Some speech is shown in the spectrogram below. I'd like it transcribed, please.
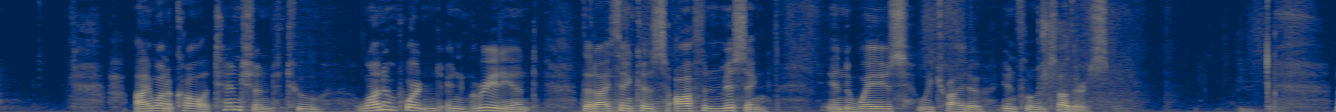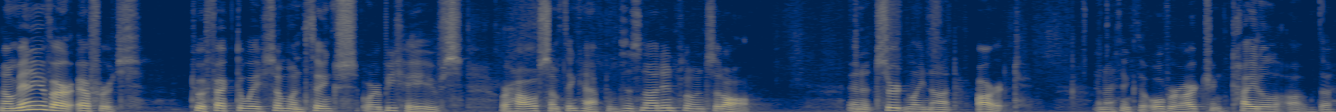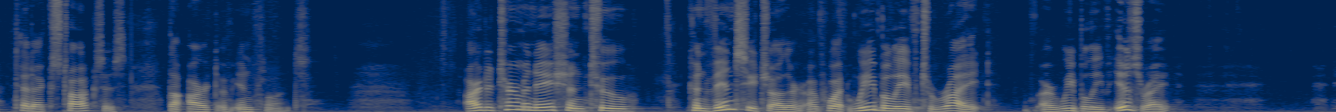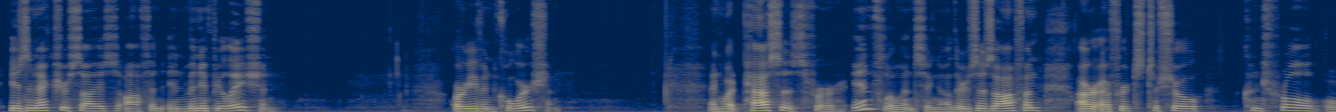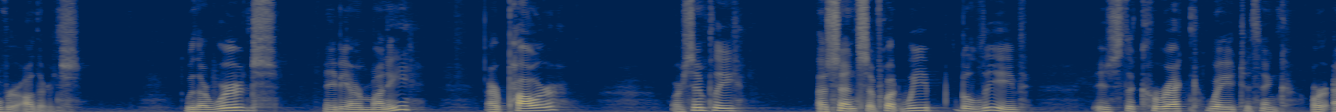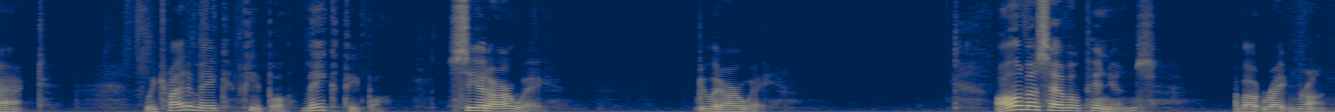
I want to call attention to one important ingredient that I think is often missing in the ways we try to influence others. Now, many of our efforts to affect the way someone thinks or behaves or how something happens is not influence at all. And it's certainly not art. And I think the overarching title of the TEDx talks is The Art of Influence. Our determination to convince each other of what we believe to right, or we believe is right, is an exercise often in manipulation or even coercion. And what passes for influencing others is often our efforts to show control over others with our words, maybe our money, our power, or simply a sense of what we believe is the correct way to think or act. We try to make people, make people, see it our way do it our way. All of us have opinions about right and wrong.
